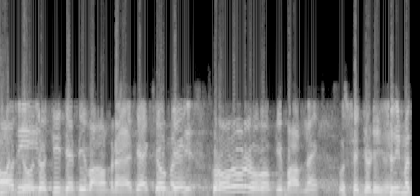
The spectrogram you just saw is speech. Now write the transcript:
اور جو جو چیزیں تھی وہاں بنایا جائے کیونکہ کروڑوں لوگوں کی بھاونہیں اس سے جڑی ہیں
